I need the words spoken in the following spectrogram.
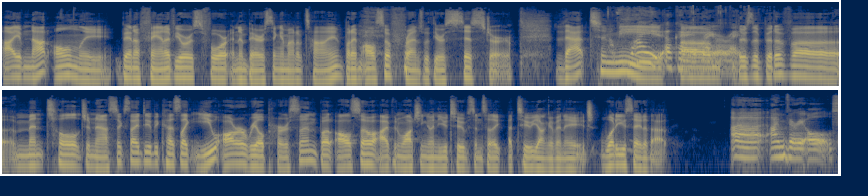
I have not only been a fan of yours for an embarrassing amount of time, but I'm also friends with your sister. That to me, Right, okay, um, right, right, right. there's a bit of uh, mental gymnastics I do because, like, you are a real person, but also I've been watching you on YouTube since like a too young of an age. What do you say to that? Uh, I'm very old.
